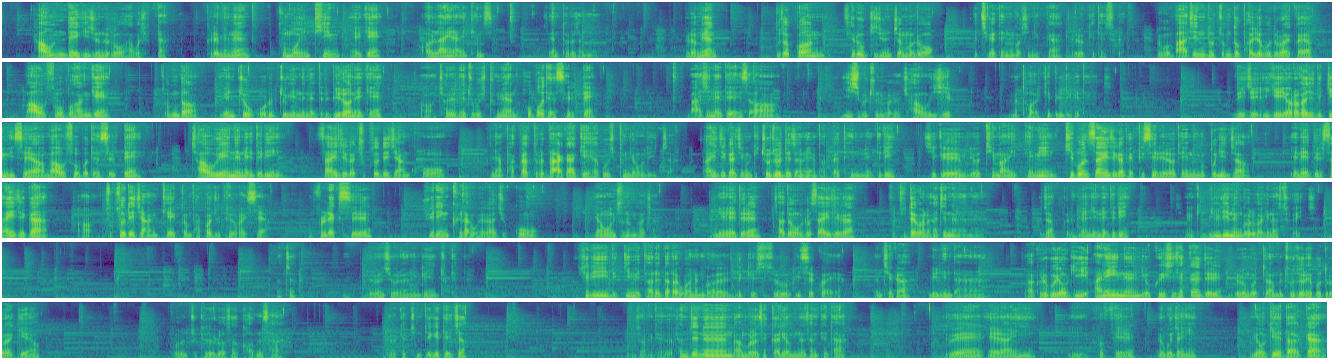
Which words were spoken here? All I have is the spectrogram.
가운데 기준으로 하고 싶다. 그러면은 부모인 팀에게 얼라인 아이템스 센터로 잡는다. 그러면 무조건 세로 기준점으로 배치가 되는 것이니까 이렇게 될 수가 있다. 그리고 마진도 좀 더 벌려보도록 할까요? 마우스 오버 한 게 좀 더 왼쪽 오른쪽에 있는 애들을 밀어내게 어, 처리를 해주고 싶으면 호버 됐을 때 마진에 대해서 20을 주는 거죠. 좌우 20. 그러면 더 이렇게 밀리게 되겠죠. 근데 이제 이게 여러 가지 느낌이 있어요. 마우스 오버 됐을 때 좌우에 있는 애들이 사이즈가 축소되지 않고 그냥 바깥으로 나가게 하고 싶은 경우도 있죠. 사이즈가 지금 이렇게 조절되잖아요. 바깥에 있는 애들이. 지금 이 팀 아이템이 기본 사이즈가 100픽셀이라고 되어 있는 것 뿐이죠. 얘네들 사이즈가 어, 축소되지 않게끔 바꿔줄 필요가 있어요. 플렉스 슈링크라고 해가지고 0을 주는 거죠. 얘네들은 자동으로 사이즈가 축소되거나 하지는 않아요. 그죠? 그러면 얘네들이 이렇게 밀리는 걸 확인할 수가 있죠. 맞죠? 음, 이런 식으로 하는 게 좋겠다. 확실히 느낌이 다르다라고 하는 걸 느낄 수 있을 거예요. 전체가 밀린다. 아 그리고 여기 안에 있는 요 글씨 색깔들 이런 것들 한번 조절해 보도록 할게요. 오른쪽 눌러서 검사 이렇게 좀 뜨게 되죠? 이 상태에서 현재는 아무런 색깔이 없는 상태다. UL, LI, 이 프로필 요거장이 여기에다가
